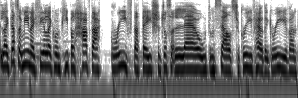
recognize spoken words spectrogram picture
like that's what I mean. I feel like when people have that grief that they should just allow themselves to grieve how they grieve. And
